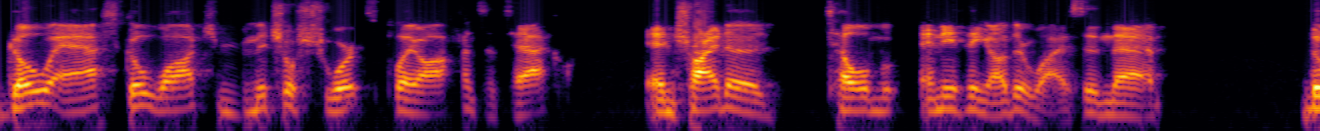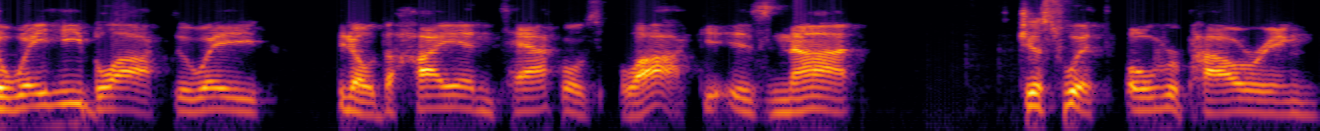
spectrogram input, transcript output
go ask, go watch Mitchell Schwartz play offensive tackle, and try to tell anything otherwise than that. The way he blocked, the way you know the high end tackles block is not just with overpowering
